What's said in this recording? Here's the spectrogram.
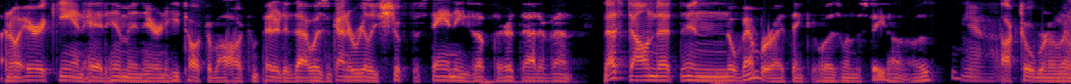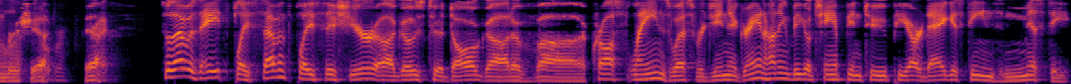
I know Eric Yan had him in here, and he talked about how competitive that was, and kind of really shook the standings up there at that event. That's down at in November, I think it was when the state hunt was Yeah. October, November. Yeah, October. yeah. Right. So that was eighth place. Seventh place this year uh, goes to a dog out of uh, Cross Lanes, West Virginia. Grand Hunting Beagle Champion 2, PR D'Agostino's Misty.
